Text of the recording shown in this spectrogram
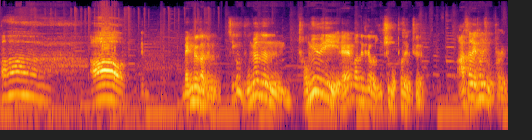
아 아우 맥르가 좀 지금 보면은 점유율이 레알 마드리드가 65%, 아스날이 35%.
